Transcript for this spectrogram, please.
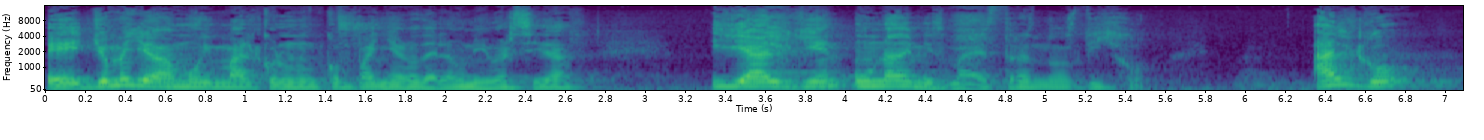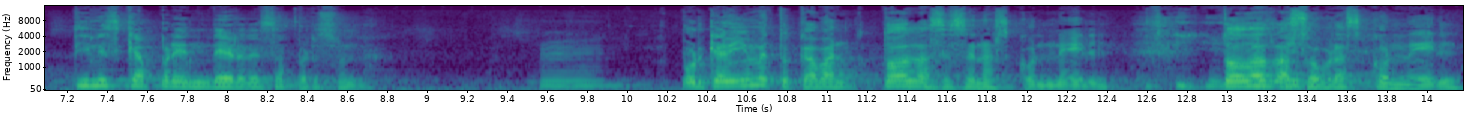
eh, yo me llevaba muy mal con un compañero de la universidad y alguien, una de mis maestras nos dijo, algo tienes que aprender de esa persona. Porque a mí me tocaban todas las escenas con él, todas las obras con él,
